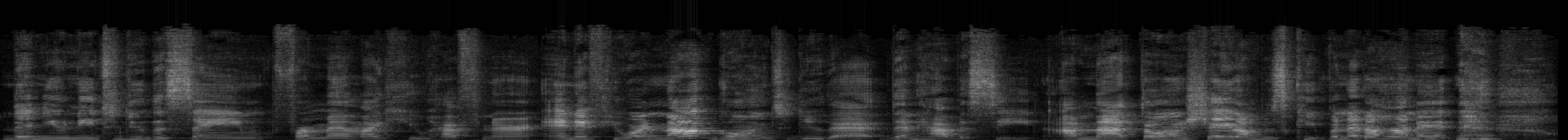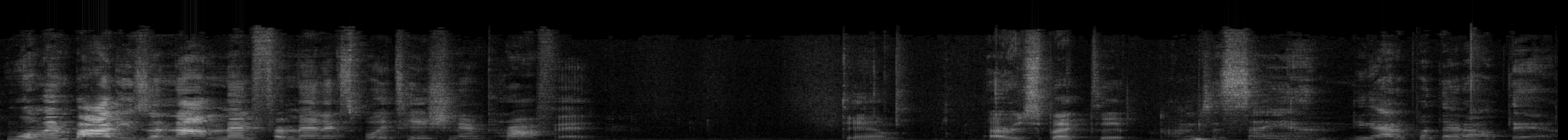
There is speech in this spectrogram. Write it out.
then you need to do the same for men like Hugh Hefner. And if you are not going to do that, then have a seat. I'm not throwing shade, I'm just keeping it a hundred. Woman bodies are not meant for men exploitation and profit. Damn, I respect it. I'm just saying. You gotta put that out there.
